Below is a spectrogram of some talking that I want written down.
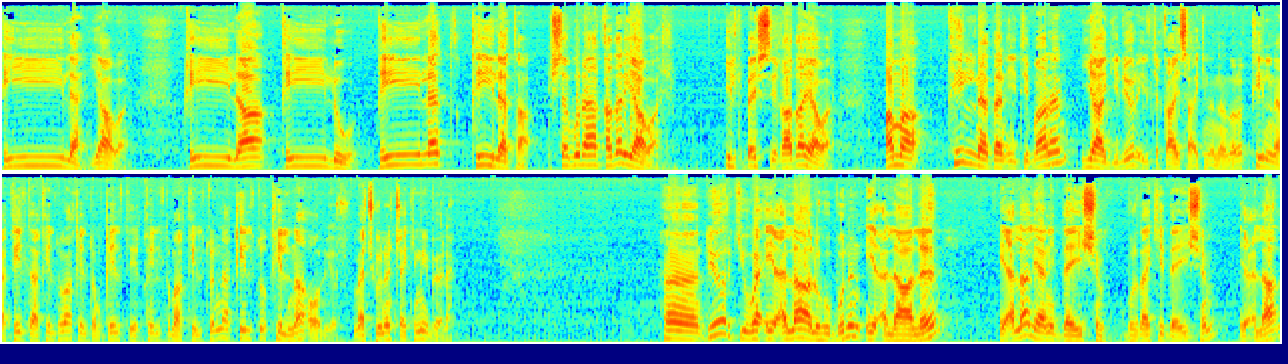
Kile, ya var. Kila, kilu. Kilet, kileta. İşte buraya kadar ya var. İlk beş sigada ya var. Ama kilneden itibaren ya gidiyor iltikai sakinenden dolayı. Kilne, kilta, kiltuma, kiltum, kilti, kiltuma, kiltunna, kiltu, kilna oluyor. Meçhulün çekimi böyle. Ha, diyor ki ve i'laluhu bunun i'lalı i'lal yani değişim. Buradaki değişim i'lal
